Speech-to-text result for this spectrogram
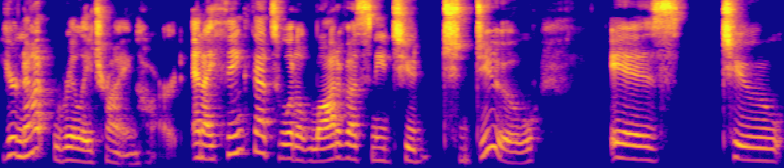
you're not really trying hard. And I think that's what a lot of us need to to do is to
